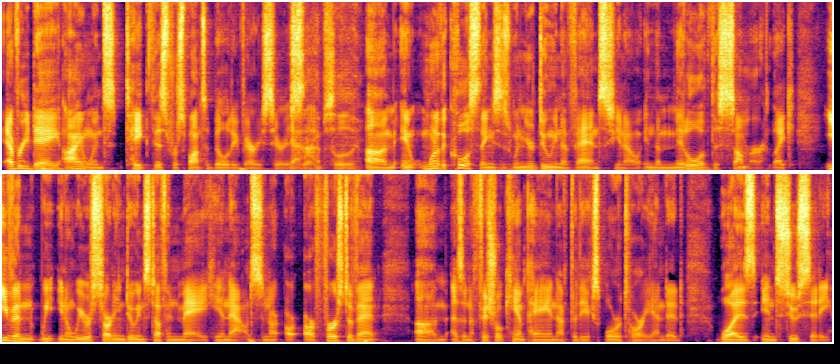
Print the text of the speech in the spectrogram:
everyday Iowans take this responsibility very seriously. Yeah, absolutely. Um, and one of the coolest things is when you're doing events, you know, in the middle of the summer, like even we, you know, we were starting doing stuff in May, he announced. And our, our, our first event um, as an official campaign after the exploratory ended was in Sioux City.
